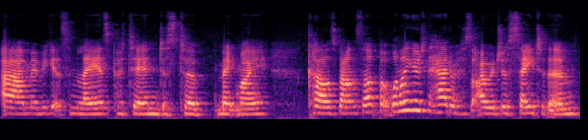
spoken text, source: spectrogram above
Uh, maybe get some layers put in just to make my curls bounce up. But when I go to the hairdressers, I would just say to them,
